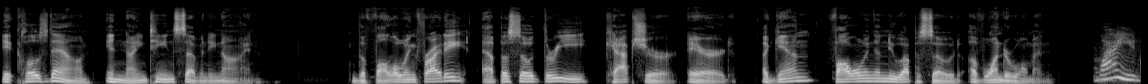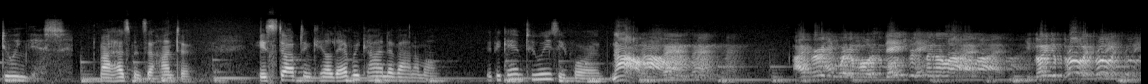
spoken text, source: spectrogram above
It closed down in 1979. The following Friday, episode 3, Capture, aired. Again, following a new episode of Wonder Woman. Why are you doing this? My husband's a hunter. He stalked and killed every kind of animal. It became too easy for him. Now, Sam, I heard you were the most dangerous man alive. You're going to prove it to me.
